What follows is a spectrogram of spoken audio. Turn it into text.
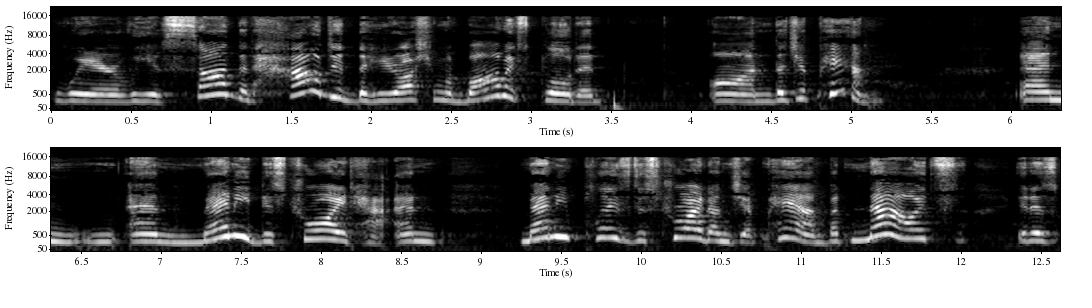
where we saw that how did the Hiroshima bomb exploded on the Japan. And and many destroyed and many places destroyed on Japan, but now it's it is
